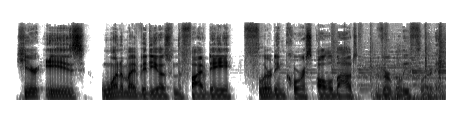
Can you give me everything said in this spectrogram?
here is one of my videos from the five day flirting course all about verbally flirting.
